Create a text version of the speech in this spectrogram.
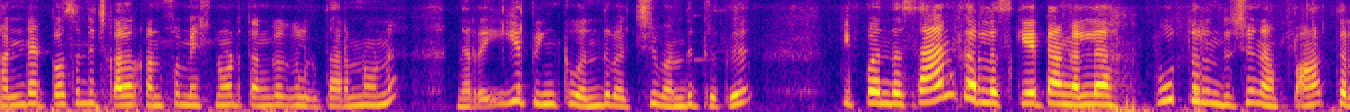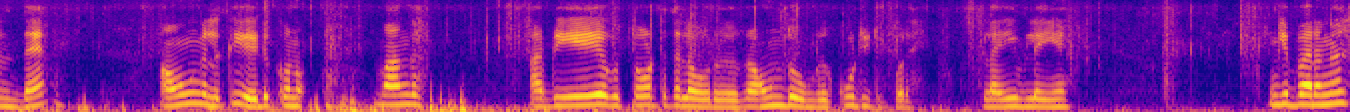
ஹண்ட்ரட் பர்சன்டேஜ் கலர் கன்ஃபர்மேஷனோட தங்கங்களுக்கு தரணும்னு நிறைய பிங்க் வந்து வச்சு வந்துட்டுருக்கு. இப்போ இந்த சாண்ட் கர்லஸ் கேட்டாங்கல்ல பூத்துருந்துச்சு நான் பார்த்துருந்தேன். அவங்களுக்கு எடுக்கணும். வாங்க அப்படியே தோட்டத்தில் ஒரு ரவுண்டு உங்களுக்கு கூட்டிகிட்டு போகிறேன் லைவ்லையே இங்கே பாருங்கள்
